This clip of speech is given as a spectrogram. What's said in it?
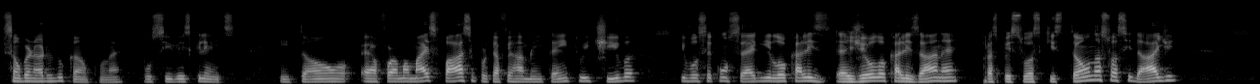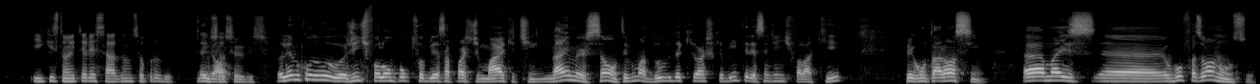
São Bernardo do Campo, né? Possíveis clientes. Então, é a forma mais fácil, porque a ferramenta é intuitiva e você consegue localiz é, geolocalizar, né? Para as pessoas que estão na sua cidade e que estão interessadas no seu produto, Legal. no seu serviço. Eu lembro quando a gente falou um pouco sobre essa parte de marketing na imersão, teve uma dúvida que eu acho que é bem interessante a gente falar aqui. Perguntaram assim: ah, mas é, eu vou fazer um anúncio.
